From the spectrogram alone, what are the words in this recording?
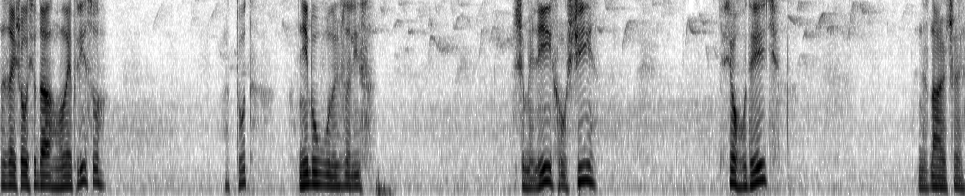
Зайшов сюди в глиб лісу. А тут ніби вулик заліз. Шмелі, хрущі. Все гудить. Не знаю, чи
